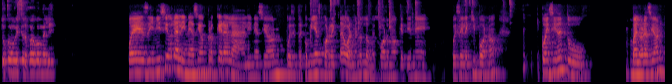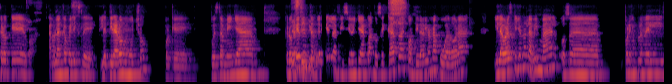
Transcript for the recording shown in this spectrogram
¿Tú cómo viste el juego, Meli? Pues de inicio la alineación creo que era la alineación, pues entre comillas, correcta o al menos lo mejor, ¿no? Que tiene pues el equipo, ¿no? Coincido en tu valoración, creo que a Blanca Félix le, le tiraron mucho, porque pues también ya, creo Ya que es es entender que la afición ya cuando se casa con tirarle a una jugadora, y la verdad es que yo no la vi mal, o sea, por ejemplo, en el,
